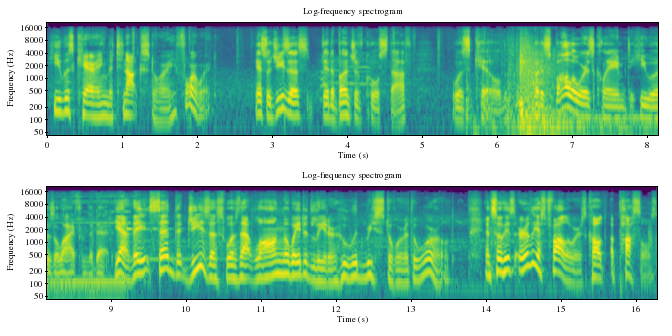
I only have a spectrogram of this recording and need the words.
he was carrying the Tanakh story forward. Yeah, so Jesus did a bunch of cool stuff was killed, but his followers claimed he was alive from the dead. Yeah, they said that Jesus was that long awaited leader who would restore the world. And so his earliest followers, called apostles,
